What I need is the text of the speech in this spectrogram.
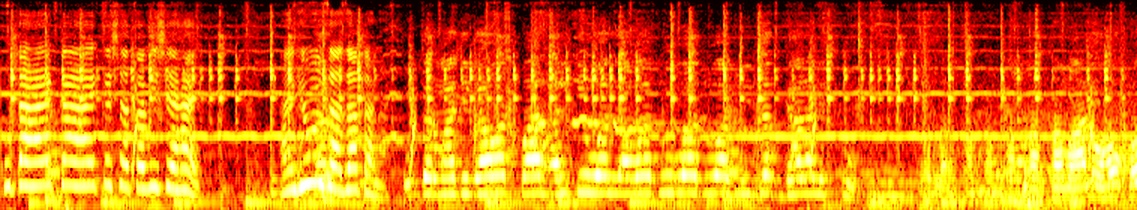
कुठं आहे काय आहे कशाचा विषय आहे आणि घेऊन जा जाताना. तू तर माझी गावात पार हलकी वर वाजू वाजू वाजू इज्जत घालालीस तू. आलो हो हो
